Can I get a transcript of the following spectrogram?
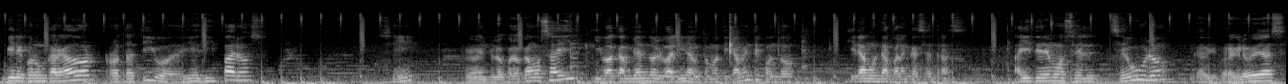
Viene con un cargador rotativo de 10 disparos. ¿sí? Obviamente lo colocamos ahí y va cambiando el balín automáticamente cuando giramos la palanca hacia atrás. Ahí tenemos el seguro, Gaby, para que lo veas.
